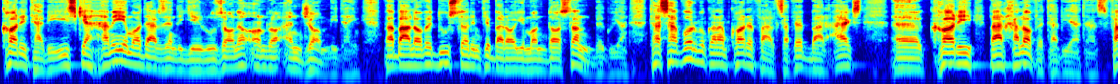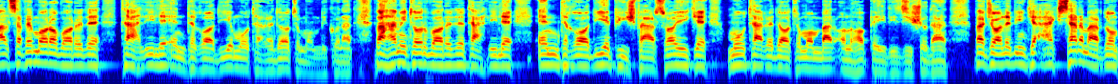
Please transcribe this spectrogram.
کاری طبیعی است که همه ما در زندگی روزانه آن را انجام می‌دهیم و به علاوه دوست داریم که برایمان داستان بگویند. تصور می‌کنم کار فلسفه برعکس کاری برخلاف طبیعت است. فلسفه ما را وارد تحلیل انتقادی معتقداتمان می کند و همینطور وارد تحلیل انتقادی پیشفرس هایی که معتقداتمان بر آنها پیریزی شدن و جالب این که اکثر مردم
